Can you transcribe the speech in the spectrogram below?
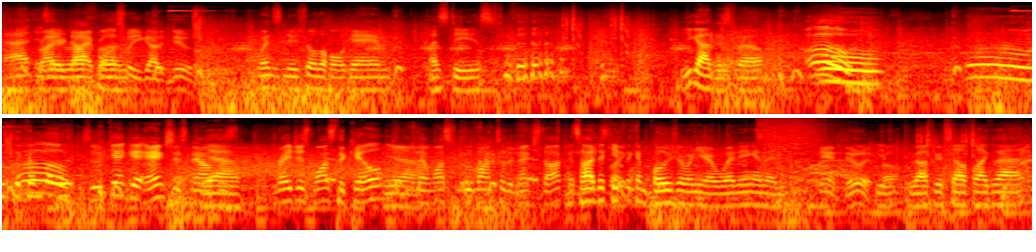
That is Ride a or die, rough bro. That's what you got to do. Wins neutral the whole game. SDs. you got this, bro. Oh, Ooh, the oh. combo. So we can't get anxious now. 'cause Yeah. Ray just wants the kill, Yeah. and then wants to move on to the next stock. It's hard to keep like, the composure when you're winning and then Can't do it, you bro. rough yourself like that.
